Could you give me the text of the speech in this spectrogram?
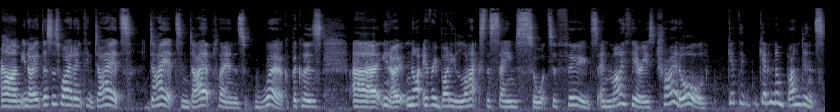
um, you know, this is why I don't think diets, diets and diet plans work because, uh, you know, not everybody likes the same sorts of foods. And my theory is try it all. Get the, get an abundance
